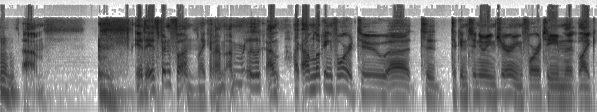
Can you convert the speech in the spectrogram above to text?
um, it, it's been fun like and i'm, I'm really look I'm, like i'm looking forward to uh, to to continuing cheering for a team that like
